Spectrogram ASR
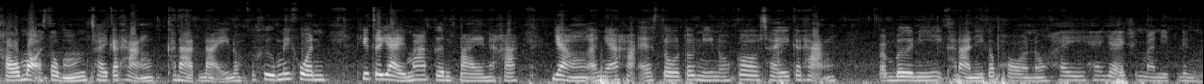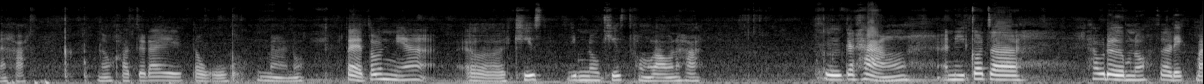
เขาเหมาะสมใช้กระถางขนาดไหนเนาะก็คือไม่ควรที่จะใหญ่มากเกินไปนะคะ อย่างอันเนี้ยค่ะแอสโตต้นนี้เนาะก็ใช้กระถาง เบอร์นี้ขนาดนี้ก็พอเนาะให้ให้ใหญ่ขึ้นมานิดหนึ่งนะคะเนาะเขาจะได้โตขึ้นมาเนาะแต่ต้นเนี้ยเอ่อคิสยิมโนคิสของเรานะคะ คือกระถางอันนี้ก็จะเท่าเดิมเนาะจะเล็กไป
